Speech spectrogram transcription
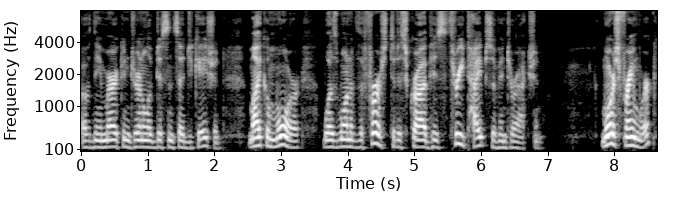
of the American Journal of Distance Education, Michael Moore was one of the first to describe his three types of interaction. Moore's framework,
